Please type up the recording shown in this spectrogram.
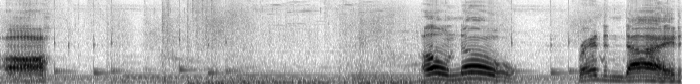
Oh! Oh no! Brandon died.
